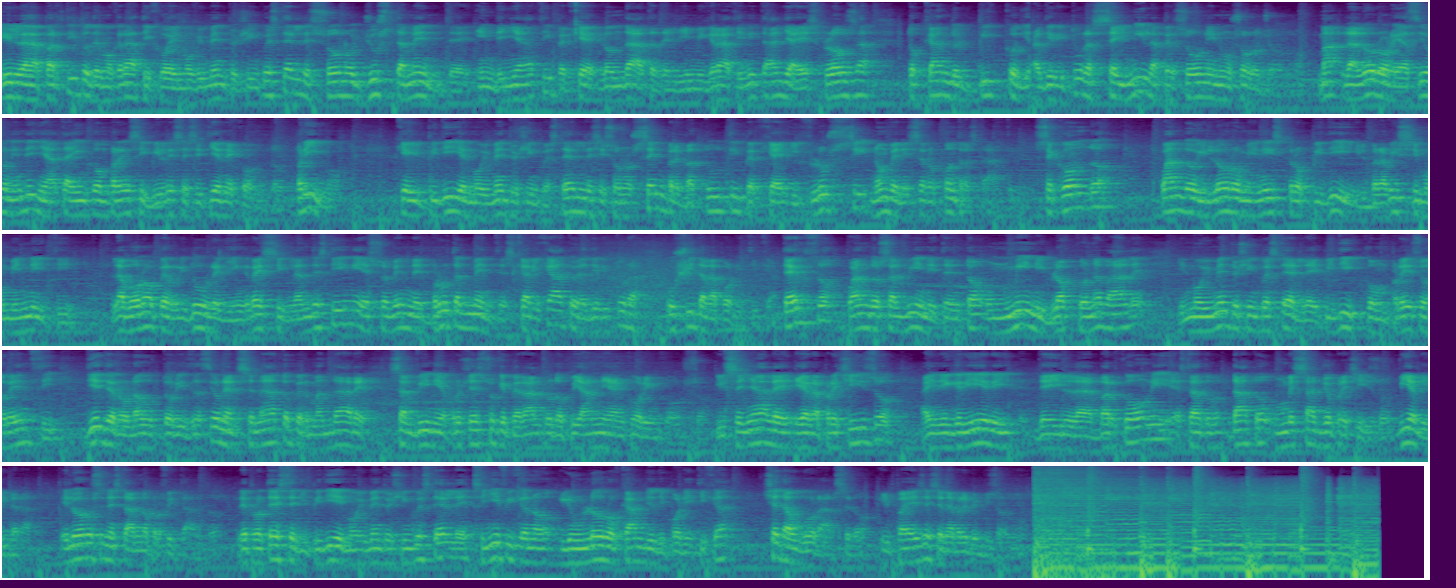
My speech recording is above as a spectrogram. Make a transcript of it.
Il Partito Democratico e il Movimento 5 Stelle sono giustamente indignati perché l'ondata degli immigrati in Italia è esplosa toccando il picco di addirittura 6.000 persone in un solo giorno. Ma la loro reazione indignata è incomprensibile se si tiene conto, primo, che il PD e il Movimento 5 Stelle si sono sempre battuti perché i flussi non venissero contrastati. Secondo, quando il loro ministro PD, il bravissimo Minniti, lavorò per ridurre gli ingressi clandestini, esso venne brutalmente scaricato e addirittura uscì dalla politica. Terzo, quando Salvini tentò un mini blocco navale, il Movimento 5 Stelle e PD, compreso Renzi, diedero l'autorizzazione al Senato per mandare Salvini a processo che peraltro dopo anni è ancora in corso. Il segnale era preciso, ai negrieri dei barconi è stato dato un messaggio preciso, via libera, e loro se ne stanno approfittando. Le proteste di PD e Movimento 5 Stelle significano un loro cambio di politica, c'è da augurarselo, il Paese se ne avrebbe bisogno.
